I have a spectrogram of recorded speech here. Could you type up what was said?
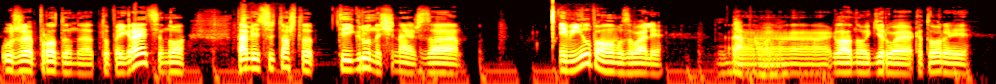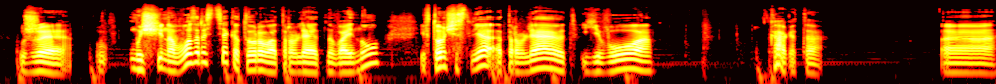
уже продано, то поиграйте. Но там есть суть в том, что ты игру начинаешь за Эмил, по-моему, звали. Да, по-моему. Главного героя, который уже мужчина в возрасте, которого отправляют на войну. И в том числе отправляют его... Как это? Э,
